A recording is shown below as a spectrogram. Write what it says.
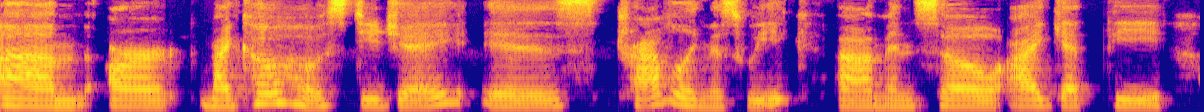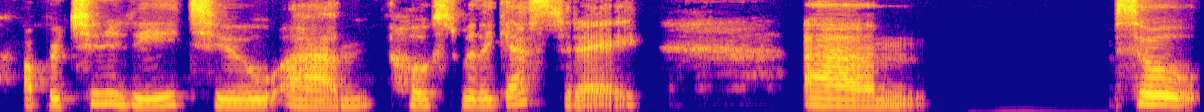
Um, our my co-host DJ is traveling this week, um, and so I get the opportunity to um, host with a guest today. Um, so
